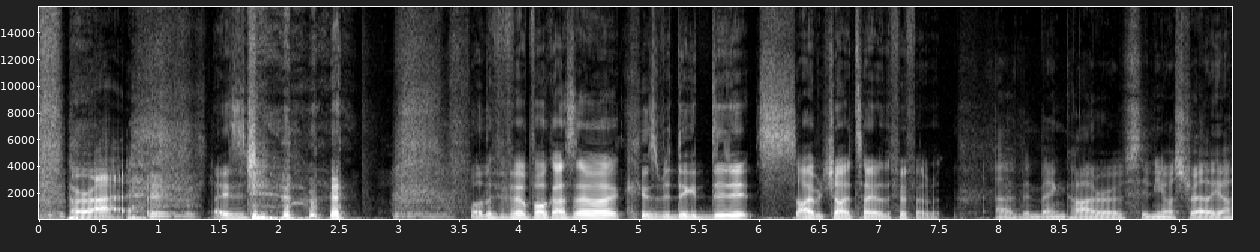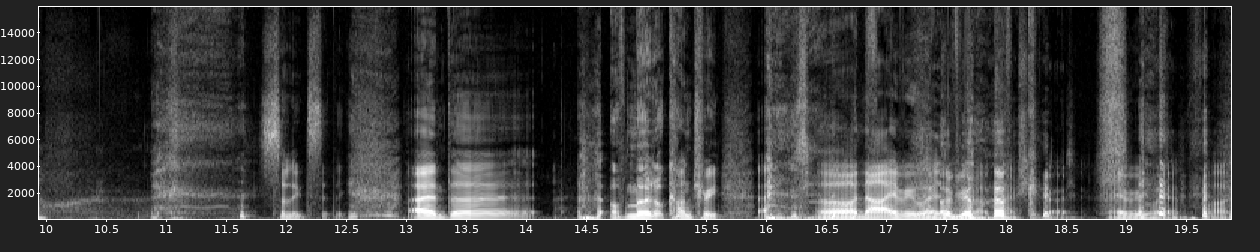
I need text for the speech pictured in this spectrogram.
All right. ladies and gentlemen for the fifth Element podcast network who's been digging digits i've been trying to tell the fifth element I've been Ben Carter of Sydney, Australia. salute sydney and uh of murdoch country Oh, no, everywhere is Hope Murdoch have country, bro. Everywhere. Fuck.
